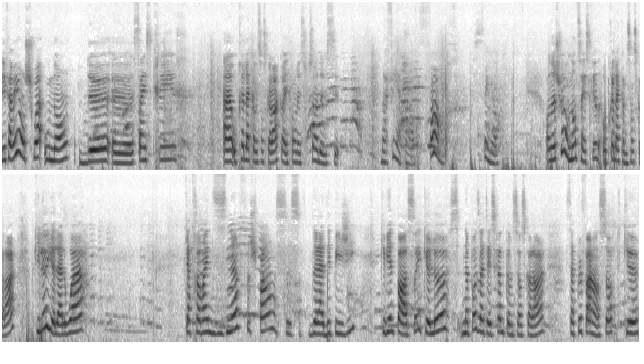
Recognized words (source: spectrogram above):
Les familles ont le choix ou non de euh, s'inscrire auprès de la commission scolaire quand ils font l'instruction à domicile. Ma fille, elle parle fort. Seigneur. On a le choix ou non de s'inscrire auprès de la commission scolaire. Puis là, il y a la loi 99, je pense, de la DPJ qui vient de passer que là, ne pas être inscrit à une commission scolaire, ça peut faire en sorte que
